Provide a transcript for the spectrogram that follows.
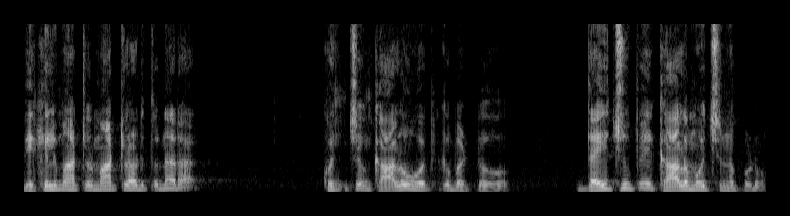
వెకిలి మాటలు మాట్లాడుతున్నారా? కొంచెం కాలం ఓపికబట్టు దయచూపే కాలం వచ్చినప్పుడు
